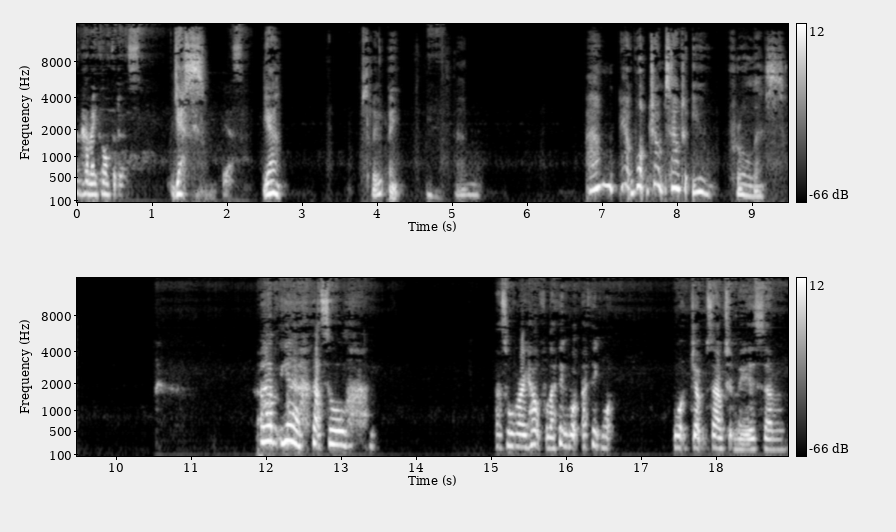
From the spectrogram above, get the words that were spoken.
And having confidence. Yes. Yes. Yeah. Absolutely. Um, um, yeah, what jumps out at you for all this? Um, yeah, that's all. That's all very helpful. I think what I think what what jumps out at me is um,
